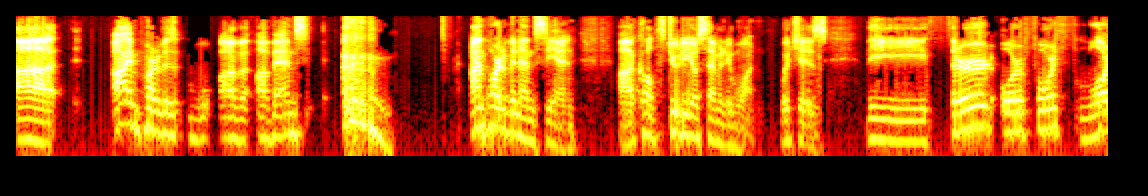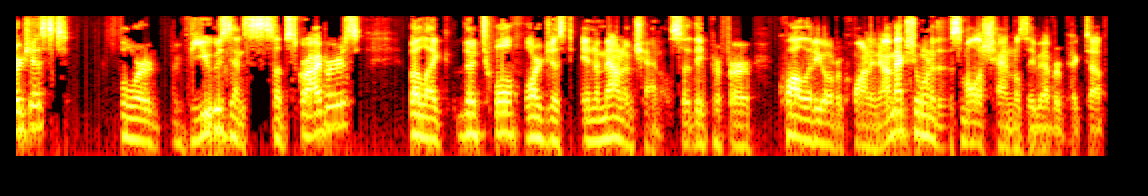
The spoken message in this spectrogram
Uh, I'm part of his, of of MC. I'm part of an MCN uh, called Studio 71, which is the third or fourth largest for views and subscribers, but like the 12th largest in amount of channels. So they prefer quality over quantity. I'm actually one of the smallest channels they've ever picked up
